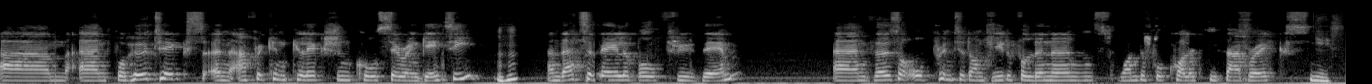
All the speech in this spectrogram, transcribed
um, and for Hertex, an African collection called Serengeti, and that's available through them. And those are all printed on beautiful linens, wonderful quality fabrics. Yes.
